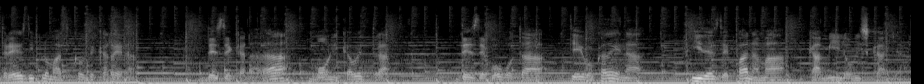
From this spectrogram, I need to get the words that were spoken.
tres diplomáticos de carrera. Desde Canadá, Mónica Beltrán. Desde Bogotá, Diego Cadena. Y desde Panamá, Camilo Vizcaya.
